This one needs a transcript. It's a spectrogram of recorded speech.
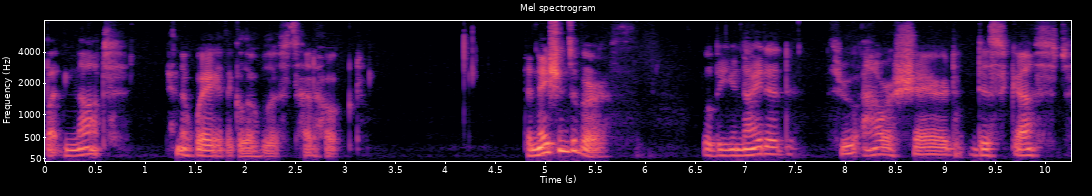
but not in the way the globalists had hoped. The nations of Earth will be united through our shared disgust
